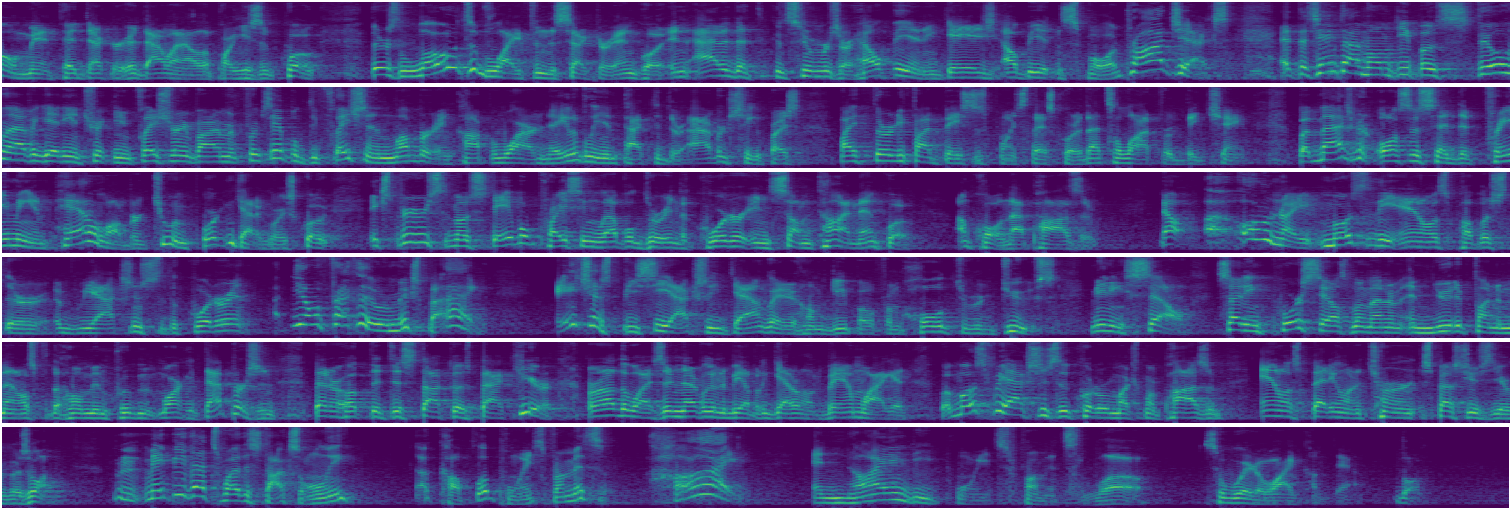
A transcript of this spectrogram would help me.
Oh man, Ted Decker hit that one out of the park. He said, quote, there's loads of life in the sector, end quote, and added that the consumers are healthy and engaged, albeit in smaller projects. At the same time, Home Depot's still navigating a tricky inflationary environment. For example, deflation in lumber and copper wire negatively impacted their average ticket price by 35 basis points last quarter. That's a lot for a big chain. But management also said that framing and panel lumber, two important categories, quote, experienced the most stable pricing level during the quarter in some time, end quote. I'm calling that positive. Now, uh, overnight, most of the analysts published their reactions to the quarter, and you know, frankly, they were mixed bag. HSBC actually downgraded Home Depot from hold to reduce, meaning sell, citing poor sales momentum and muted fundamentals for the home improvement market. That person better hope that this stock goes back here, or otherwise they're never going to be able to get on the bandwagon. But most reactions to the quarter were much more positive. Analysts betting on a turn, especially as the year goes on. Maybe that's why the stock's only a couple of points from its high and 90 points from its low. So where do I come down? Look,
